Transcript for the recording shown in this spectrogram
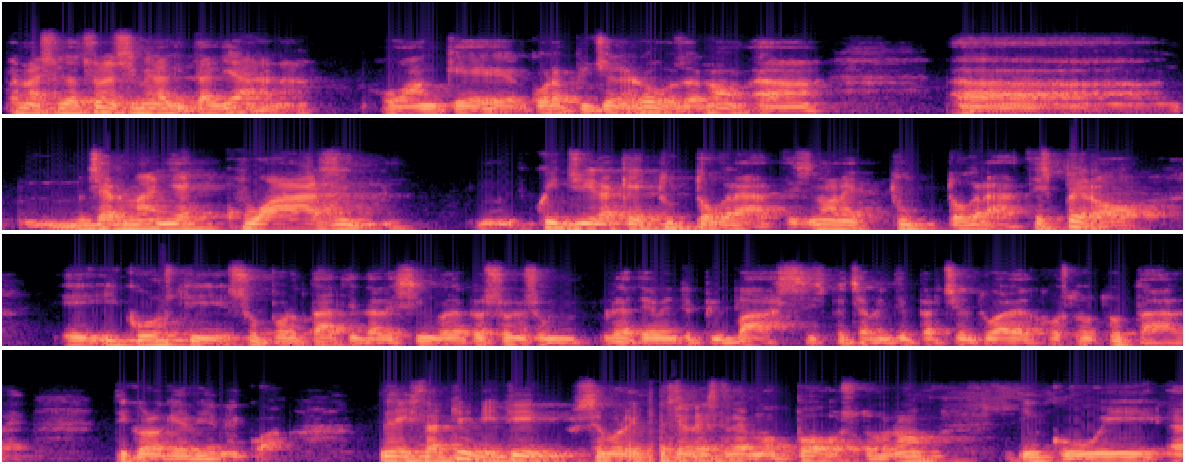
è una situazione simile all'italiana, o anche ancora più generosa, no? Uh, uh, Germania è quasi, qui gira che è tutto gratis, non è tutto gratis, però e i costi sopportati dalle singole persone sono relativamente più bassi, specialmente in percentuale del costo totale di quello che avviene qua. Negli Stati Uniti, se volete, c'è l'estremo opposto, no? in cui eh,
